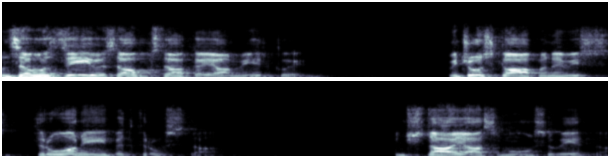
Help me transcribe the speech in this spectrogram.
Un savas dzīves augstākajā mirklī viņš uzkāpa nevis tronī, bet krustā. Viņš stājās mūsu vietā,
